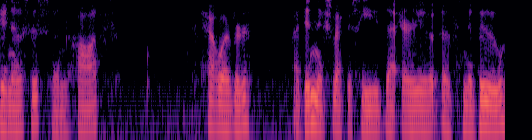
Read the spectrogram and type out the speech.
Geonosis and Hoth. However, I didn't expect to see that area of Naboo.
